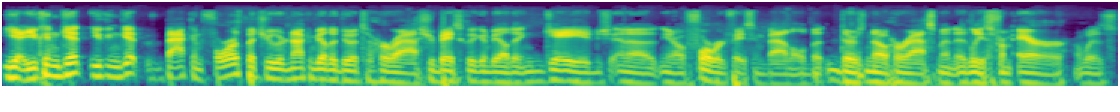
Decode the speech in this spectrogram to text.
Yeah, you can get you can get back and forth, but you're not going to be able to do it to harass. You're basically going to be able to engage in a you know forward facing battle, but there's no harassment at least from error with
